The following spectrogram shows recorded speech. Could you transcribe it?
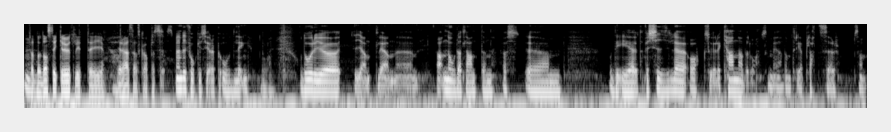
Mm. Så att de- de sticker ut lite i, i det här sällskapet. Precis. Men vi fokuserar på odling. Då. Och då är det ju egentligen eh, ja, Nordatlanten, öst, ehm, och det är utanför Chile och så är det Kanada då som är de tre platser som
